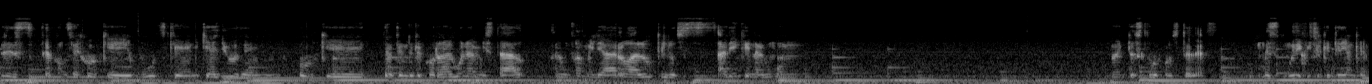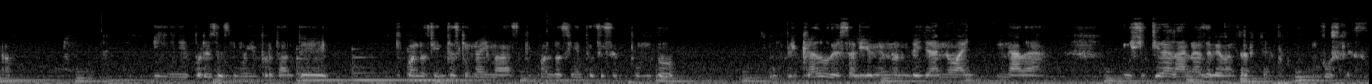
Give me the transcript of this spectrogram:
les aconsejo que busquen, que ayuden o que traten de recorrer alguna amistad, algún familiar o algo que los, alguien que en algún momento estuvo con ustedes. Es muy difícil que te digan que no. Y por eso es muy importante que cuando sientas que no hay más, que cuando sientas ese punto complicado de salir en donde ya no hay nada, ni siquiera ganas de levantarte, busques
